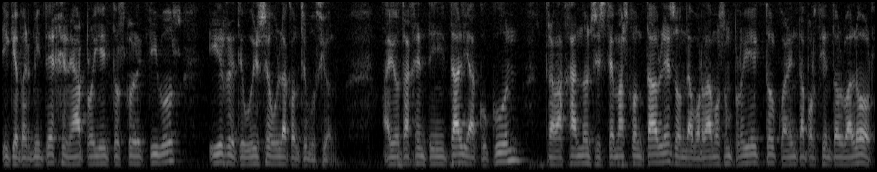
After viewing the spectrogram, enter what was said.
y que permite generar proyectos colectivos y retribuir según la contribución. Hay otra gente en Italia, Cocoon, trabajando en sistemas contables donde abordamos un proyecto, el 40% del valor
